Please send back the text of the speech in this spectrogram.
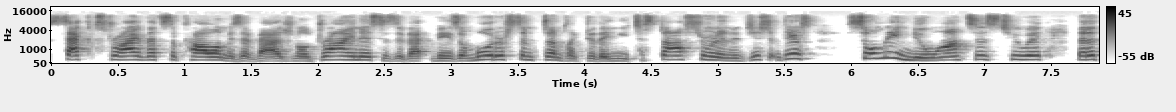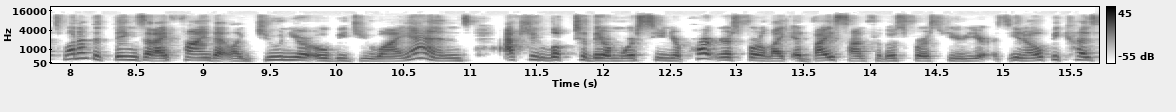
sex drive that's the problem? Is it vaginal dryness? Is it vasomotor symptoms? Like, do they need testosterone in addition? There's so many nuances to it that it's one of the things that I find that like junior OBGYNs actually look to their more senior partners for like advice on for those first few years, you know, because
